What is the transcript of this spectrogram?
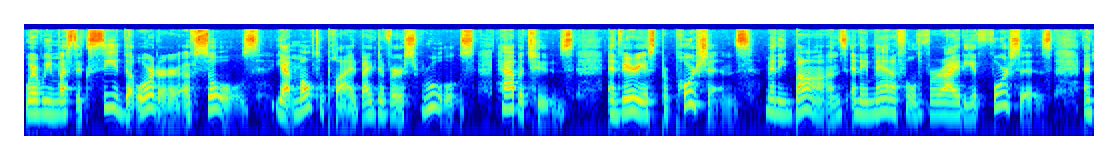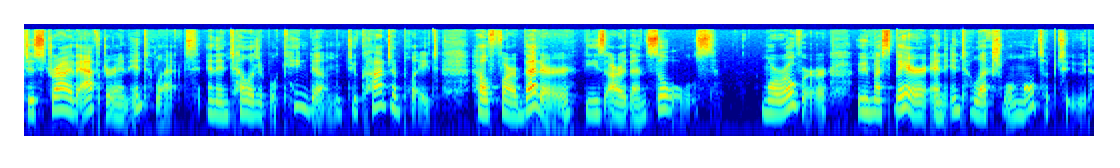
where we must exceed the order of souls, yet multiplied by diverse rules, habitudes, and various proportions, many bonds, and a manifold variety of forces, and to strive after an intellect, an intelligible kingdom, to contemplate how far better these are than souls. Moreover, we must bear an intellectual multitude,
